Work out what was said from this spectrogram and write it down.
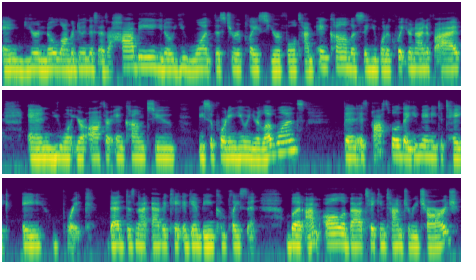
and you're no longer doing this as a hobby you know you want this to replace your full-time income. Let's say you want to quit your 9 to 5 and you want your author income to be supporting you and your loved ones then it's possible that you may need to take a break. That does not advocate again being complacent. But i'm all about taking time to recharge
